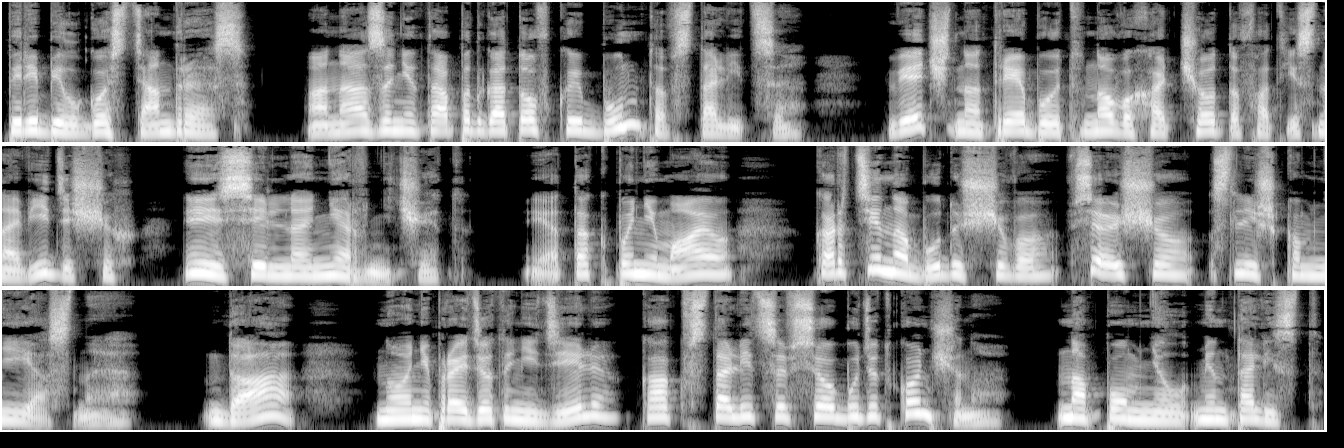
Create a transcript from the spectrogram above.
перебил гость Андреас. Она занята подготовкой бунта в столице, вечно требует новых отчетов от ясновидящих и сильно нервничает. Я так понимаю, картина будущего все еще слишком неясная. Да, но не пройдет и недели, как в столице все будет кончено, напомнил менталист.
